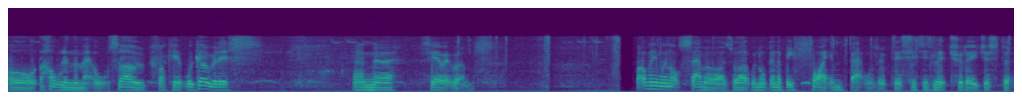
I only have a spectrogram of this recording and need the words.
or the hole in the metal. So fuck it, we'll go with this and uh, see how it runs. But I mean we're not samurais, right? We're not going to be fighting battles with this. This is literally just a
